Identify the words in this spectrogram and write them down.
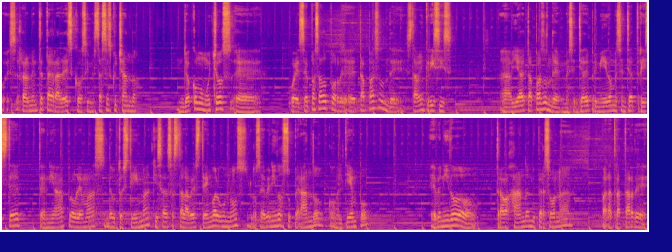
pues realmente te agradezco si me estás escuchando. Yo como muchos, eh, pues he pasado por etapas donde estaba en crisis. Había etapas donde me sentía deprimido, me sentía triste, tenía problemas de autoestima, quizás hasta la vez tengo algunos, los he venido superando con el tiempo. He venido trabajando en mi persona para tratar de,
